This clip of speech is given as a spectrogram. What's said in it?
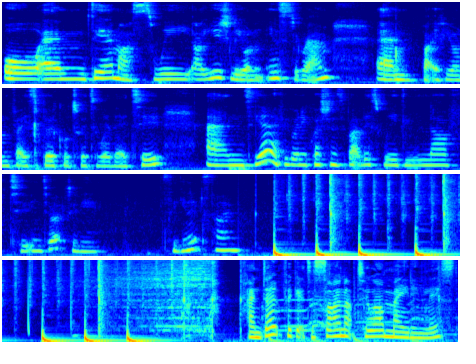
or um, DM us. We are usually on Instagram, um, but if you're on Facebook or Twitter, we're there too. And yeah, if you've got any questions about this, we'd love to interact with you. See you next time. And don't forget to sign up to our mailing list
